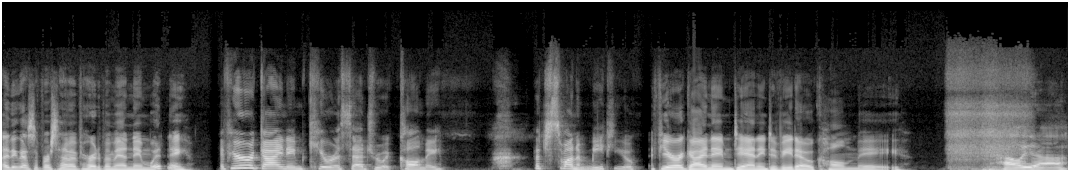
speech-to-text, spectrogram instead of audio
I think that's the first time I've heard of a man named Whitney. If you're a guy named Kyra Sedgwick, call me. I just want to meet you. If you're a guy named Danny DeVito, call me. hell yeah.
